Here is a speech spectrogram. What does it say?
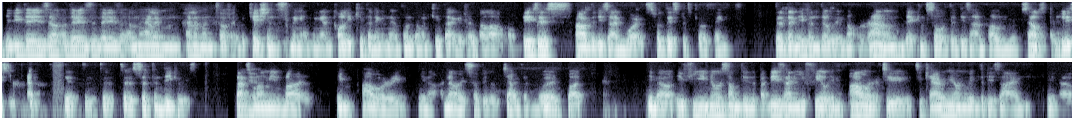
jadi there is a, there is a, there is an element element of educations dengan dengan colleague kita dengan teman-teman kita gitu. Kalau this is how the design works for this particular thing. So then even though we're not around, they can solve the design problem themselves, at least at, to, to, to certain degrees. That's yeah. what I mean by empowering. You know, I know it's a bit of a jargon word, but you know, if you know something about design, you feel empowered to to carry on with the design. You know,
